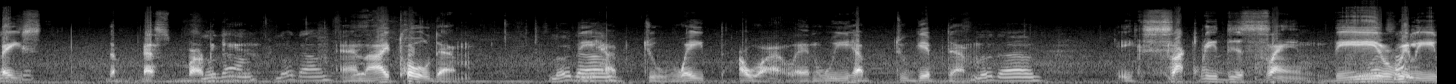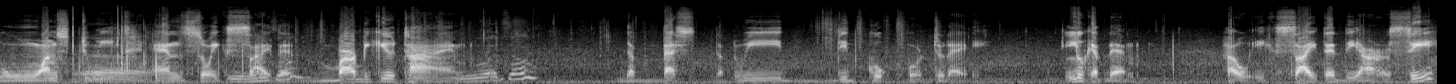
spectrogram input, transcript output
taste the best Slow barbecue. down, slow down, And I told them slow they down, have to wait a while and we have to give them exactly the same they want really wants to eat Uh, and so excited. barbecue time. You the best that we did cook for today. Look at them. How excited they are. See?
